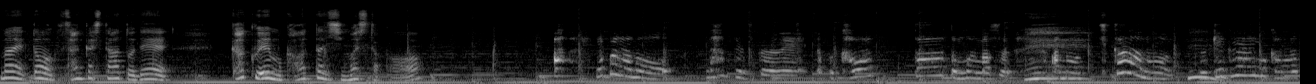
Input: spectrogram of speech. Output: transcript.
前と参加した後で描く絵も変わったりしましたか？あやっぱりあのなんていうんですかねやっぱ変わったと思います。あの力の抜け具合も変わっ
